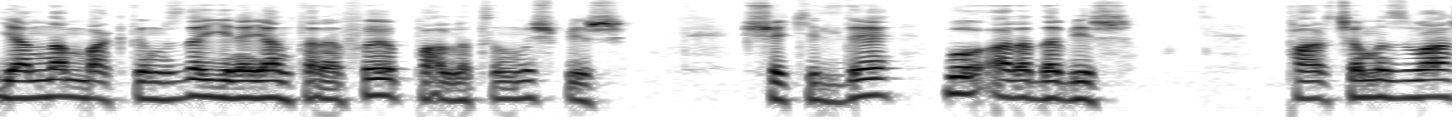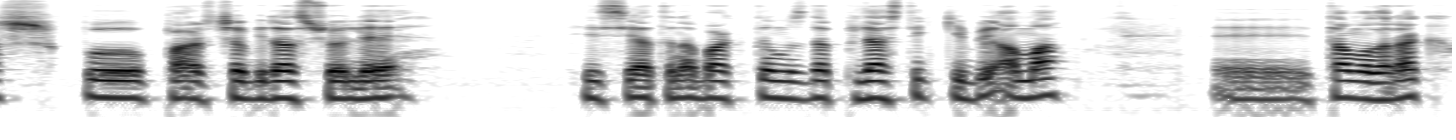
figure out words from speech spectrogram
yandan baktığımızda yine yan tarafı parlatılmış bir şekilde. Bu arada bir parçamız var. Bu parça biraz şöyle hissiyatına baktığımızda plastik gibi ama e, tam olarak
